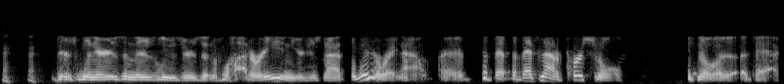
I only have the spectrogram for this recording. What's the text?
there's winners and there's losers in the lottery, and you're just not the winner right now. Uh, but that, but that's not a personal, you know, attack.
